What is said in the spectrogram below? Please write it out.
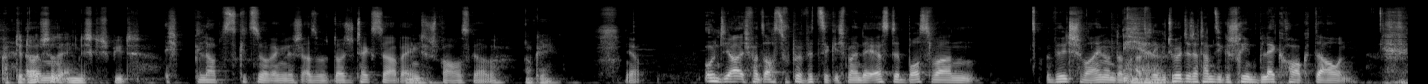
Habt ihr Deutsch ähm, oder Englisch gespielt? Ich glaube, es gibt nur auf Englisch, also deutsche Texte, aber englische Sprachausgabe. Okay. Ja. Und ja, ich fand es auch super witzig. Ich meine, der erste Boss war ein Wildschwein und dann, ja. als er den getötet hat, haben sie geschrien Black Hawk Down.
